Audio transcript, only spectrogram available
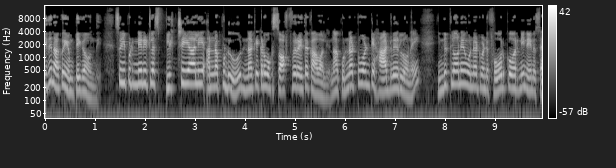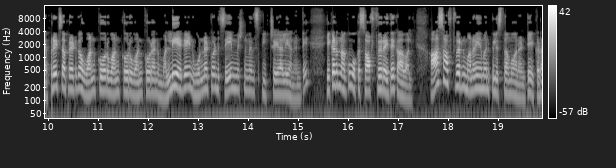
ఇది నాకు ఎంటీగా ఉంది. సో ఇప్పుడు నేను ఇట్లా స్ప్లిట్ చేయాలి అన్నప్పుడు నాకు ఇక్కడ ఒక సాఫ్ట్వేర్ అయితే కావాలి. నాకు ఉన్నటువంటి హార్డ్వేర్లోనే ఇందుట్లోనే ఉన్నటువంటి ఫోర్ కోర్ని నేను సెపరేట్ సపరేట్గా one core one core one core అని మళ్ళీ అగైన్ ఉన్నటువంటి సేమ్ మిషన్ మీద స్ప్లిట్ చేయాలి అని అంటే ఇక్కడ నాకు ఒక సాఫ్ట్వేర్ అయితే కావాలి. ఆ సాఫ్ట్వేర్ని మనం ఏమని పిలుస్తాము అని అంటే ఇక్కడ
